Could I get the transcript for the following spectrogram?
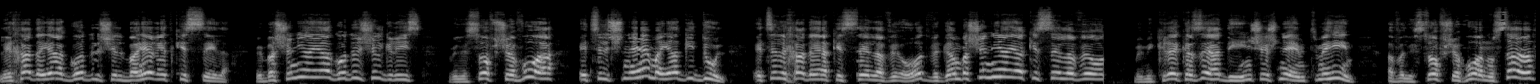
לאחד היה גודל של בהרת כסלע, ובשני היה גודל של גריס, ולסוף שבוע אצל שניהם היה גידול. אצל אחד היה כסלע ועוד, וגם בשני היה כסלע ועוד. במקרה כזה הדין ששניהם טמאים, אבל לסוף שבוע נוסף,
